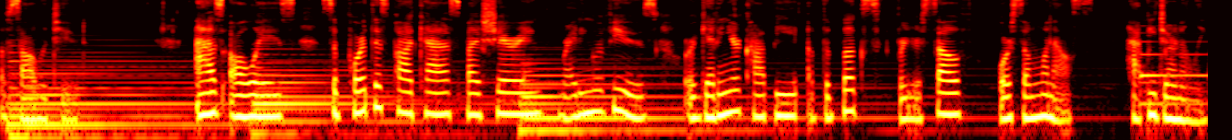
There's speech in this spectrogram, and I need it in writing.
of solitude? As always, support this podcast by sharing, writing reviews, or getting your copy of the books for yourself or someone else. Happy journaling.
